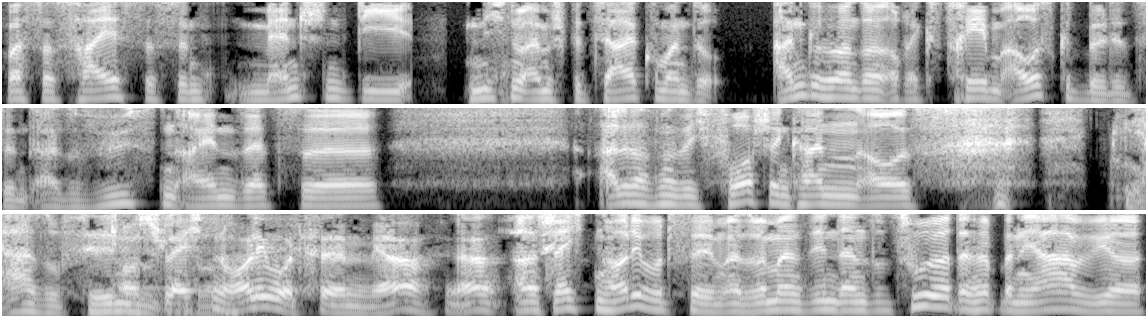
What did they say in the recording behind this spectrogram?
was das heißt. Das sind Menschen, die nicht nur einem Spezialkommando angehören, sondern auch extrem ausgebildet sind. Also Wüsteneinsätze, alles, was man sich vorstellen kann aus, ja, so Filmen. Aus schlechten Hollywood-Filmen, ja, ja. Aus schlechten Hollywood-Filmen. Also wenn man denen dann so zuhört, dann hört man, ja, wir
